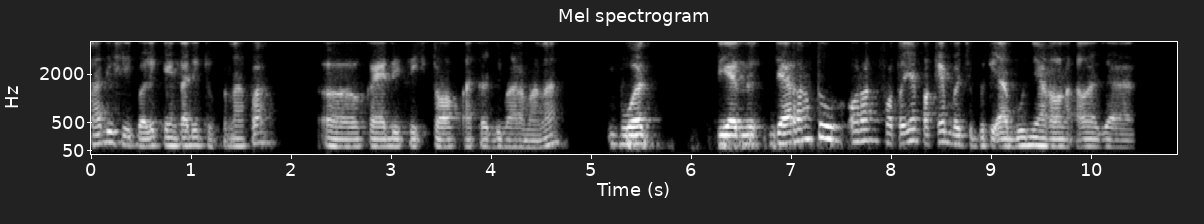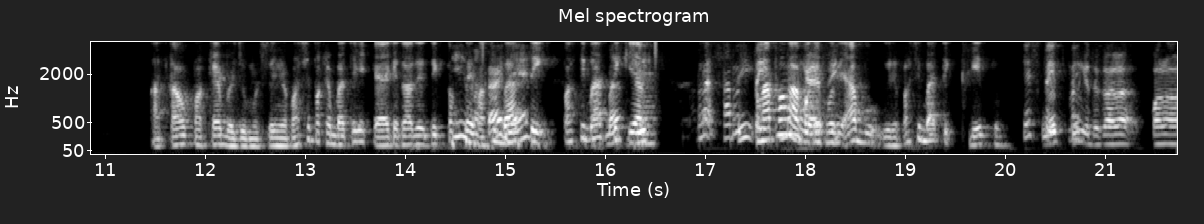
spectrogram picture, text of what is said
tadi sih balik ke yang tadi tuh? Kenapa eh, kayak di TikTok atau di mana-mana buat dia jarang tuh orang fotonya pakai baju putih abunya kalau anak Al Azhar atau pakai baju muslimnya pasti pakai batik kayak kita di TikTok Iya, deh pasti makanya. batik pasti batik, Batik. yang Karena, karena Ih, kenapa nggak pakai putih abu gitu pasti batik gitu Ya statement gitu. Kalau kalau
